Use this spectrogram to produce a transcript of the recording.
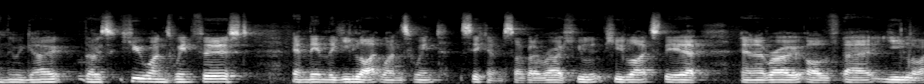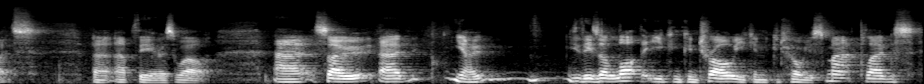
And there we go. Those hue ones went first, and then the Hue light ones went second. So I've got a row of hue, hue lights there and a row of uh, Hue lights uh, up there as well. Uh, so, uh, you know, there's a lot that you can control. You can control your smart plugs,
